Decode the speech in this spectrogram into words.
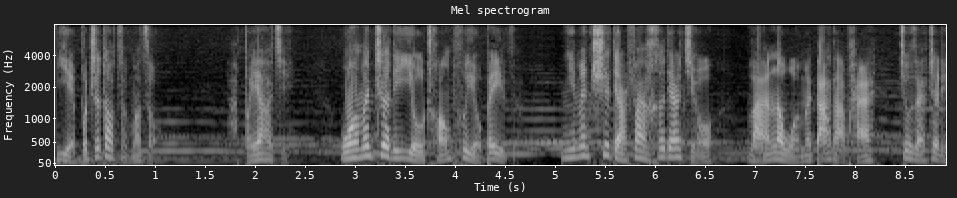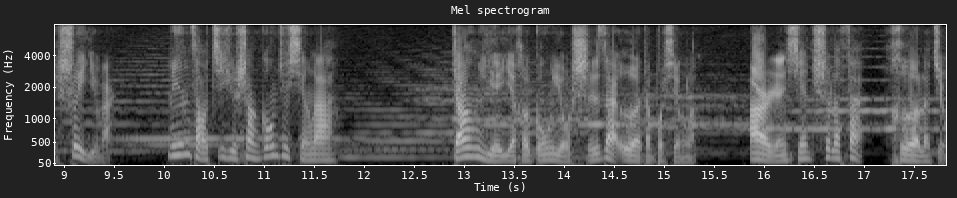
也不知道怎么走。”不要紧，我们这里有床铺有被子，你们吃点饭喝点酒，完了我们打打牌，就在这里睡一晚，明早继续上工就行了。张爷爷和工友实在饿得不行了，二人先吃了饭，喝了酒，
